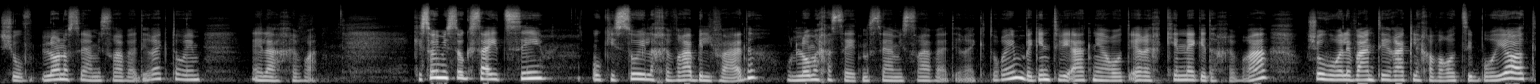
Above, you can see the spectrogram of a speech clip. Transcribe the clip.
שוב, לא נושא המשרה והדירקטורים, אלא החברה. כיסוי מסוג סייד C הוא כיסוי לחברה בלבד, הוא לא מכסה את נושא המשרה והדירקטורים, בגין תביעת ניירות ערך כנגד החברה, שוב הוא רלוונטי רק לחברות ציבוריות,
